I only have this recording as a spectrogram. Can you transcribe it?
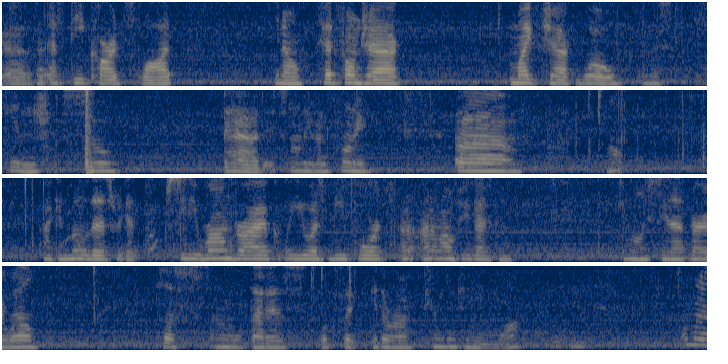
uh, there's an SD card slot, you know, headphone jack, mic jack, whoa, and this hinge, it's so bad, it's not even funny. Um, well, I can move this, we got CD-ROM drive, couple USB ports, I don't, I don't know if you guys can, can really see that very well. Plus, I don't know what that is, looks like either a Kensington lock. Oh my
